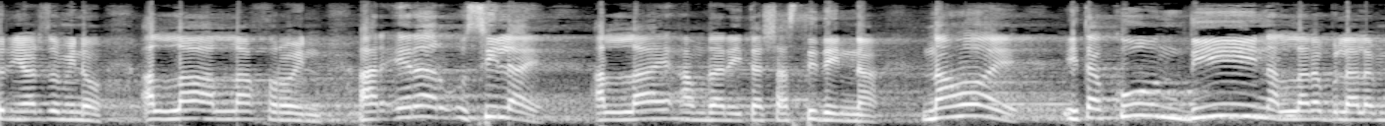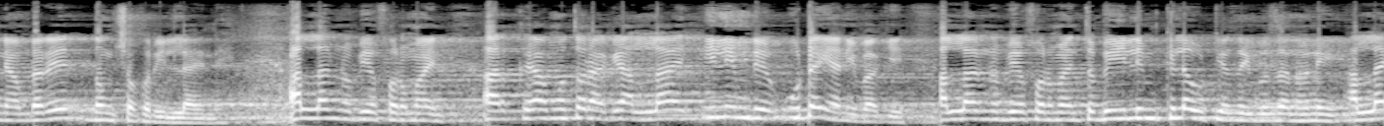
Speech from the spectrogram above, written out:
দুনিয়ার জমিনও। আল্লাহ আল্লাহ করইন আর এরার উসিলায় আল্লাহ আমরা এটা শাস্তি দেন না। না হয় এটা কোন দিন আল্লাহ রাবুল আলমিন আমরা ধ্বংস করিল্লাই নে আল্লাহ নবী ফরমাইন, আর কেয়ামতর আগে আল্লাহ ইলিম রে উঠাই আনি বাকি আল্লাহ নবী ফরমাইন, তবে ইলিম কিলা উঠিয়া যাইব জানো নি? আল্লাহ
